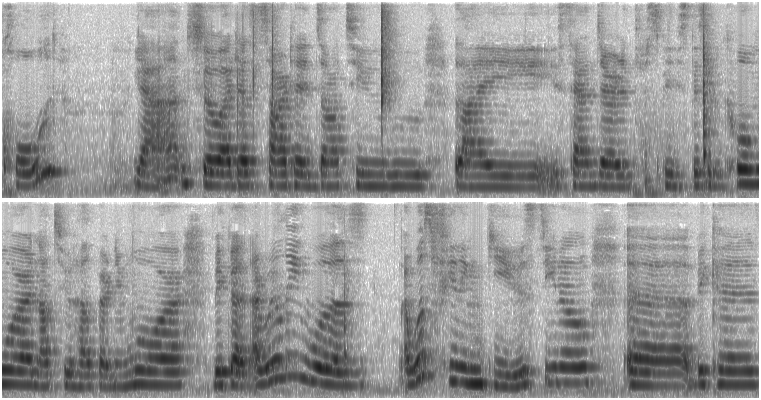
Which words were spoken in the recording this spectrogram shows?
cold. Yeah, so I just started not to like send her specific homework, not to help her anymore because I really was I was feeling used, you know, uh, because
